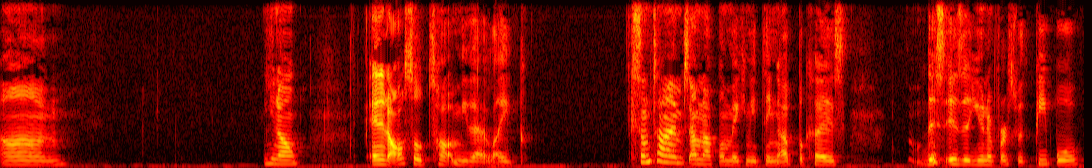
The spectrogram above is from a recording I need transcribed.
um you know, and it also taught me that like sometimes I'm not going to make anything up because this is a universe with people.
